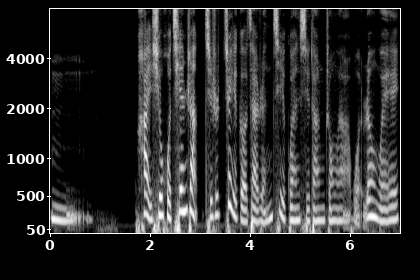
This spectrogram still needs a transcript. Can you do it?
嗯，害羞或谦让。其实这个在人际关系当中啊，我认为。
